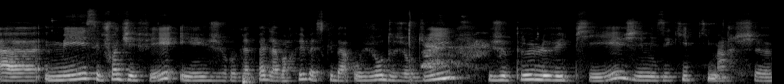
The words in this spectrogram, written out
Euh, mais c'est le choix que j'ai fait et je regrette pas de l'avoir fait parce que bah, au jour d'aujourd'hui, je peux lever le pied, j'ai mes équipes qui marchent euh,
